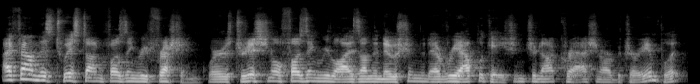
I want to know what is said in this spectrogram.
I found this twist on fuzzing refreshing, whereas traditional fuzzing relies on the notion that every application should not crash an arbitrary input.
